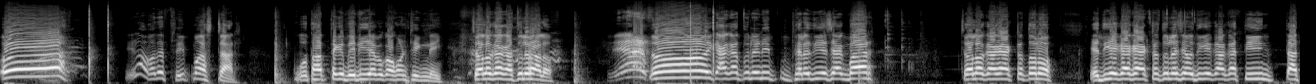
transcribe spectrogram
ও! আমাদের ফ্লিপ মাস্টার কোথার থেকে বেরিয়ে যাবে কখন ঠিক নেই। চলো কাকা, তুলে ভালো ওই কাকা তুলে নি ফেলে দিয়েছে একবার। চলো কাকা একটা তোলো। এদিকে কাকা একটা তুলেছে ওদিকে কাকা তিন তার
